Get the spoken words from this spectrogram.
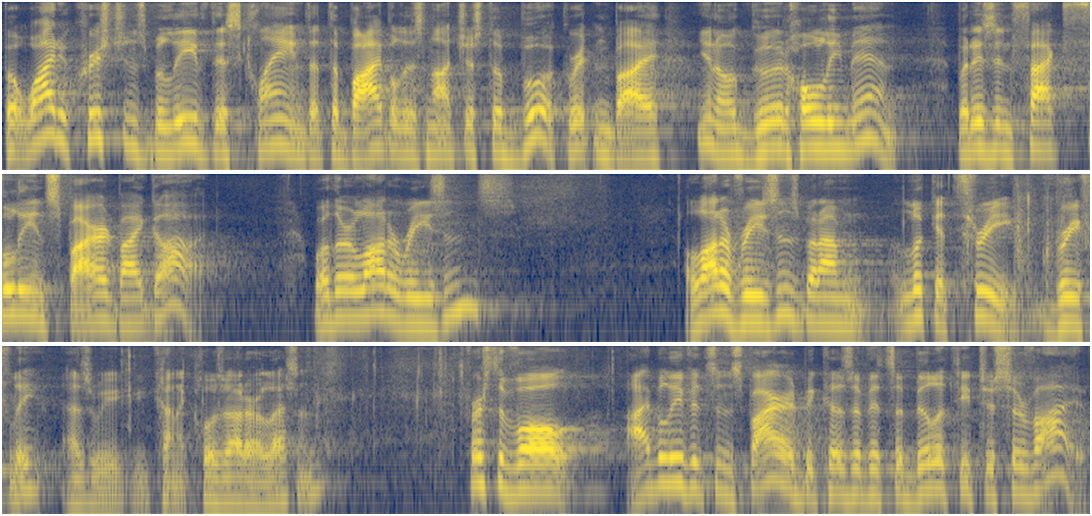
but why do Christians believe this claim that the Bible is not just a book written by you know, good, holy men, but is in fact fully inspired by God? Well, there are a lot of reasons. A lot of reasons, but I'm look at three briefly as we kind of close out our lesson. First of all, I believe it's inspired because of its ability to survive.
